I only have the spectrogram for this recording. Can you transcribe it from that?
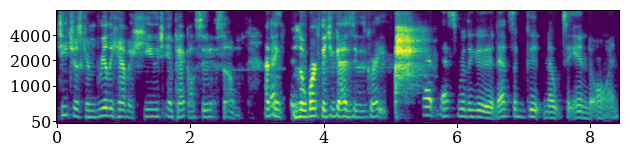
teachers can really have a huge impact on students. So I that's think good. the work that you guys do is great. That, that's really good. That's a good note to end on.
